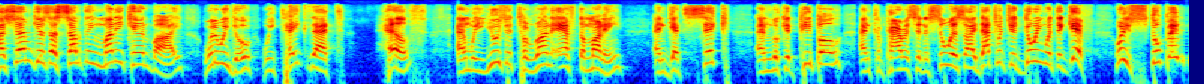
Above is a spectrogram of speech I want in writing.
Hashem gives us something money can't buy. What do we do? We take that health and we use it to run after money and get sick and look at people and comparison to suicide. That's what you're doing with the gift. What are you, stupid?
